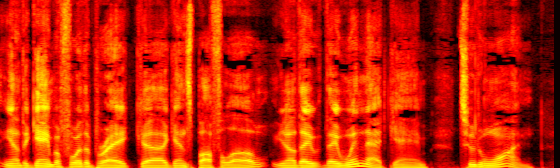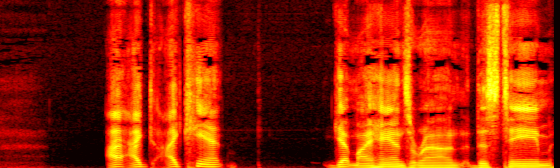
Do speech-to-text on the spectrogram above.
you know the game before the break uh, against Buffalo. You know they they win that game two to one. I, I I can't get my hands around this team,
